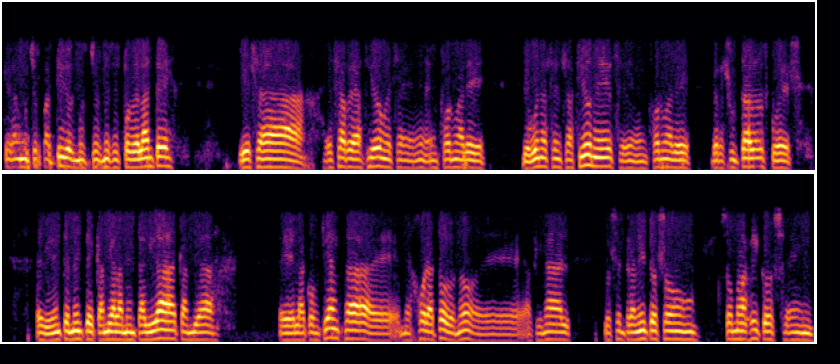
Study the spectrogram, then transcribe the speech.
quedan muchos partidos, muchos meses por delante y esa, esa reacción esa, en forma de, de, buenas sensaciones, en forma de, de, resultados, pues evidentemente cambia la mentalidad, cambia eh, la confianza, eh, mejora todo, ¿no? Eh, al final los entrenamientos son, son más ricos en,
